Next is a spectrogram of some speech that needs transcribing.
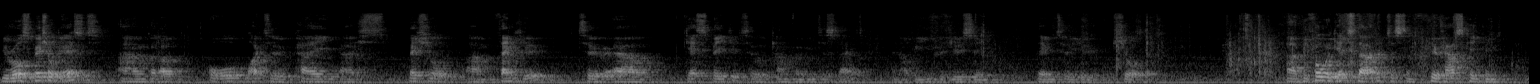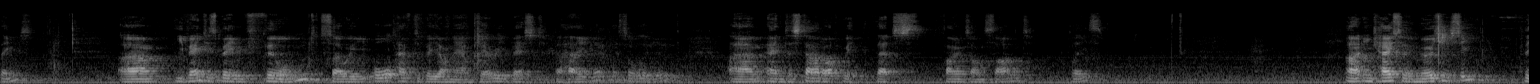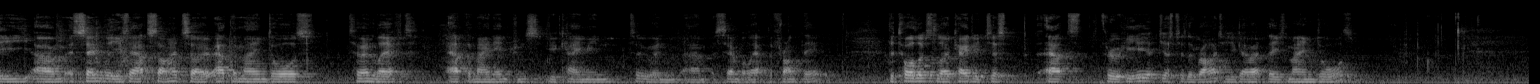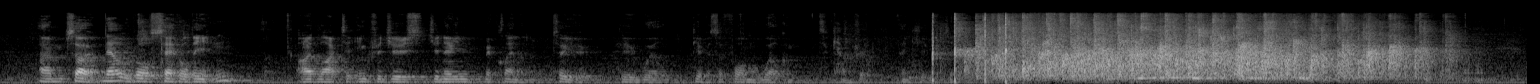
You're all special guests, um, but I'd all like to pay a special um, thank you to our guest speakers who have come from interstate, and I'll be introducing them to you shortly. Uh, before we get started, just a few housekeeping things. Um, the event is being filmed, so we all have to be on our very best behaviour, that's all of you. Um, and to start off with, that's phones on silent, please. Uh, in case of emergency, the um, assembly is outside, so out the main doors, turn left, out the main entrance you came in to and um, assemble out the front there. The toilet's located just out through here, just to the right as you go out these main doors. Um, so now that we've all settled in, I'd like to introduce Janine McLennan to you, who will give us a formal welcome to country. Thank you.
